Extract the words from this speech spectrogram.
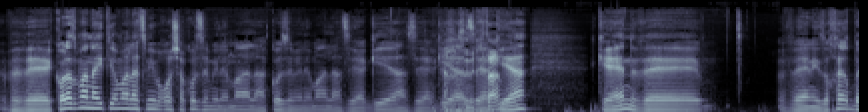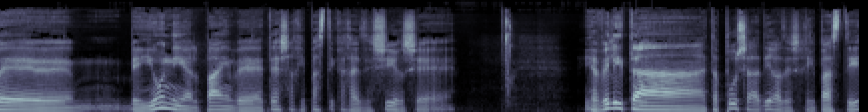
וכל הזמן הייתי אומר לעצמי בראש, הכל זה מלמעלה, הכל זה מלמעלה, זה יגיע, זה יגיע, זה זה? יגיע. כן, ו... ואני זוכר ב... ביוני 2009 חיפשתי ככה איזה שיר שיביא לי את, ה... את הפוש האדיר הזה שחיפשתי.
